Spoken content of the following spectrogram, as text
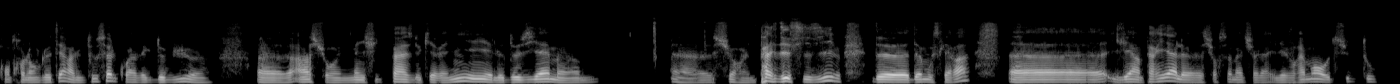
contre l'Angleterre à lui tout seul, quoi, avec deux buts, un sur une magnifique passe de Cavani et le deuxième sur une passe décisive de, de Muslera. il est impérial sur ce match-là. Il est vraiment au-dessus de tout.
